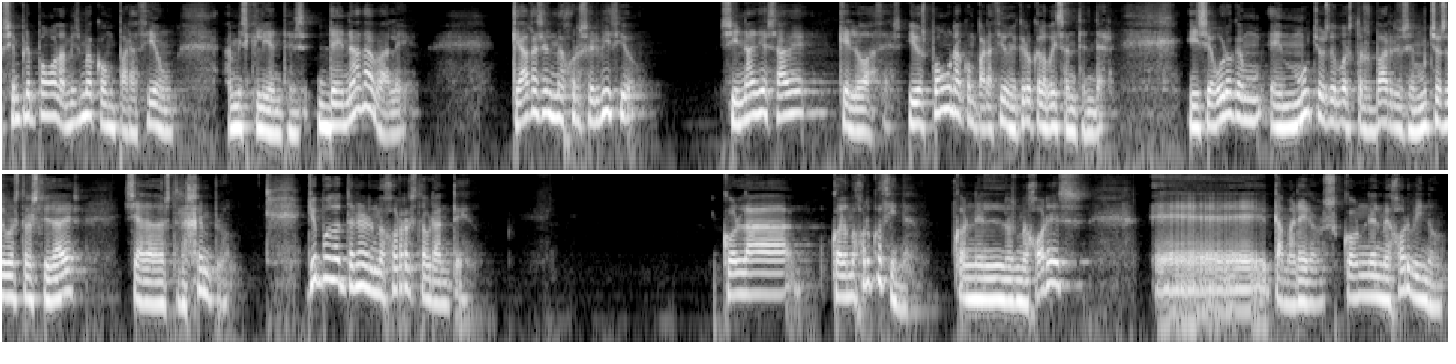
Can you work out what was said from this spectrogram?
siempre pongo la misma comparación a mis clientes. De nada vale que hagas el mejor servicio si nadie sabe que lo haces. Y os pongo una comparación y creo que lo vais a entender. Y seguro que en muchos de vuestros barrios, en muchas de vuestras ciudades, se ha dado este ejemplo. Yo puedo tener el mejor restaurante, con la, con la mejor cocina, con los mejores eh, camareros, con el mejor vino,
